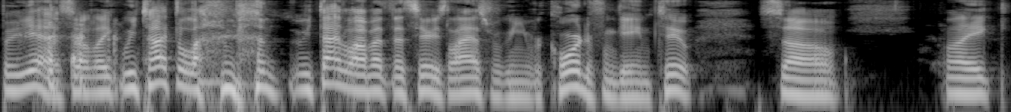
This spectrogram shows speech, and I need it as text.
But yeah, so like we talked a lot about we talked a lot about that series last week when you recorded from game two. So like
